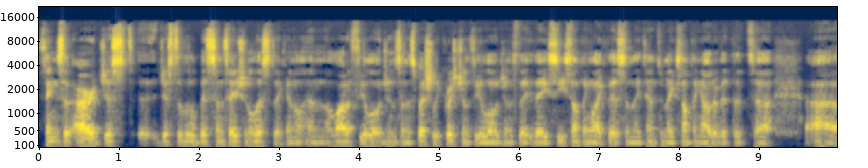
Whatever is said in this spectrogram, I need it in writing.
things that are just uh, just a little bit sensationalistic, and and a lot of theologians, and especially Christian theologians, they they see something like this and they tend to make something out of it that uh, uh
